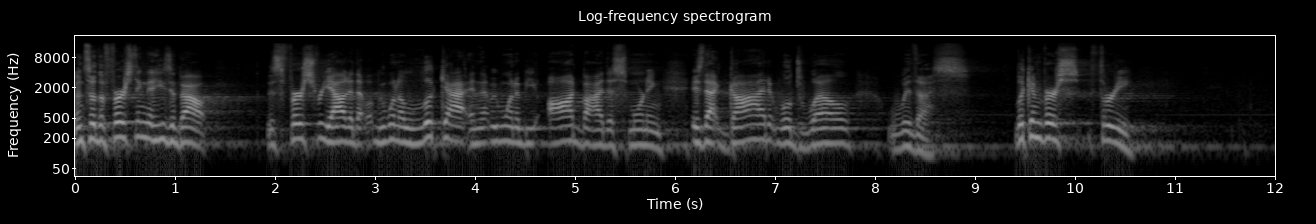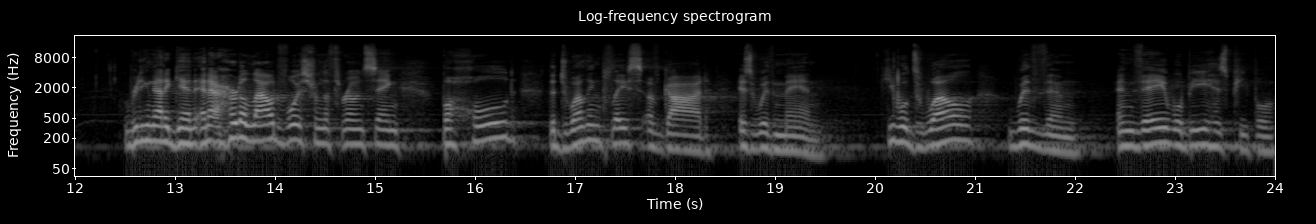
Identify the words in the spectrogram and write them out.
And so, the first thing that he's about, this first reality that we want to look at and that we want to be awed by this morning, is that God will dwell with us. Look in verse 3. Reading that again, and I heard a loud voice from the throne saying, Behold, the dwelling place of God is with man. He will dwell with them, and they will be his people.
